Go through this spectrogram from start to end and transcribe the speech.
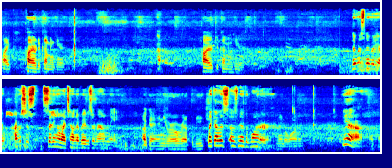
Like prior to coming here. Prior to coming here. There was nobody. I was just sitting on my towel. Nobody was around me. Okay, and you were over at the beach Like I was, I was near the water. near the water. Yeah. Okay.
